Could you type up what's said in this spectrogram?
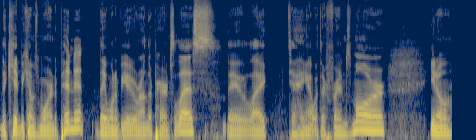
the kid becomes more independent. They want to be around their parents less. They like to hang out with their friends more, you know.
